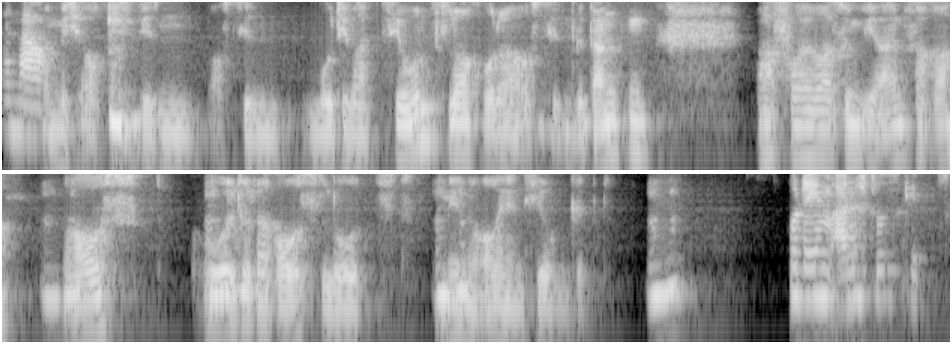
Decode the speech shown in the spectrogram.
Genau. Und mich auch aus diesem, aus diesem Motivationsloch oder aus diesem Gedanken, ah, vorher war es irgendwie einfacher, Mhm. rausholt Mhm. oder rauslotst, mir Mhm. eine Orientierung gibt. Mhm. Oder eben Anstoß gibt,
